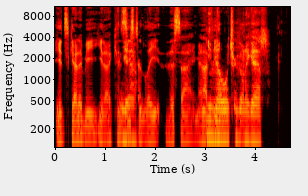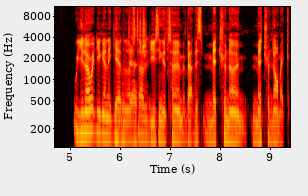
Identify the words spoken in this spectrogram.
It's going to be, you know, consistently the same. And I you know what you're going to get. well, you know what you're going to get. And I've started using the term about this metronome, metronomic.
